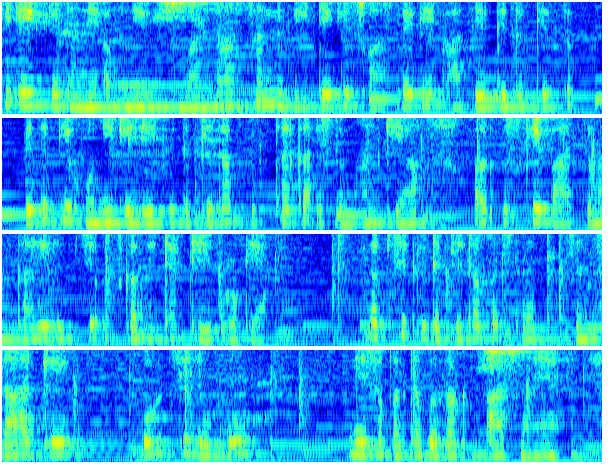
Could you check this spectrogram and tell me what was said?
कि एक पिता ने अपने मरणासन्न बेटे के स्वास्थ्य की खातिर कृतज्ञता कृतज्ञ होने के लिए कृतज्ञता पत्थर का इस्तेमाल किया और उसके बाद चमत्कारी रूप से उसका बेटा ठीक हो गया। तब से कृतज्ञता पत्थर संसार के बहुत से लोगों ने सफलतापूर्वक आजमाया है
